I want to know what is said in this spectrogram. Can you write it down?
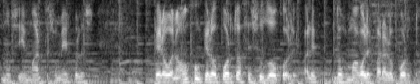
no sé si martes o miércoles. Pero bueno, vamos con que el Oporto hace sus dos goles, ¿vale? Dos más goles para el Oporto.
